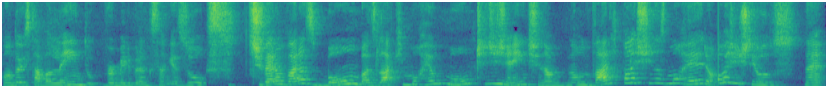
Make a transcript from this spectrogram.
quando eu estava lendo Vermelho, Branco e Sangue Azul, tiveram várias bombas lá que morreu um monte de gente, não, não, vários palestinos morreram. Como a gente tem os, né,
